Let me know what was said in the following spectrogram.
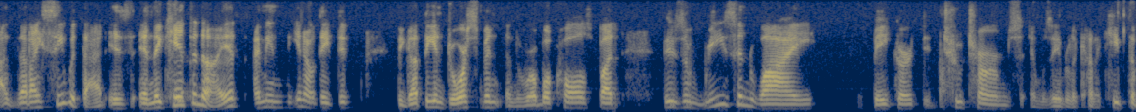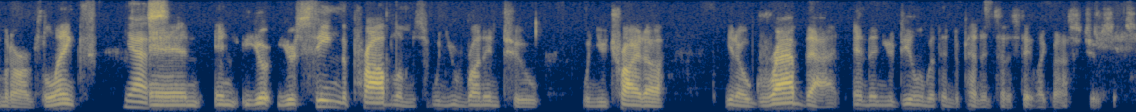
uh, that I see with that is, and they can't deny it. I mean, you know, they did, they got the endorsement and the robocalls, but there's a reason why Baker did two terms and was able to kind of keep them at arm's length. Yes. And and you're you're seeing the problems when you run into when you try to, you know, grab that and then you're dealing with independence in a state like Massachusetts.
